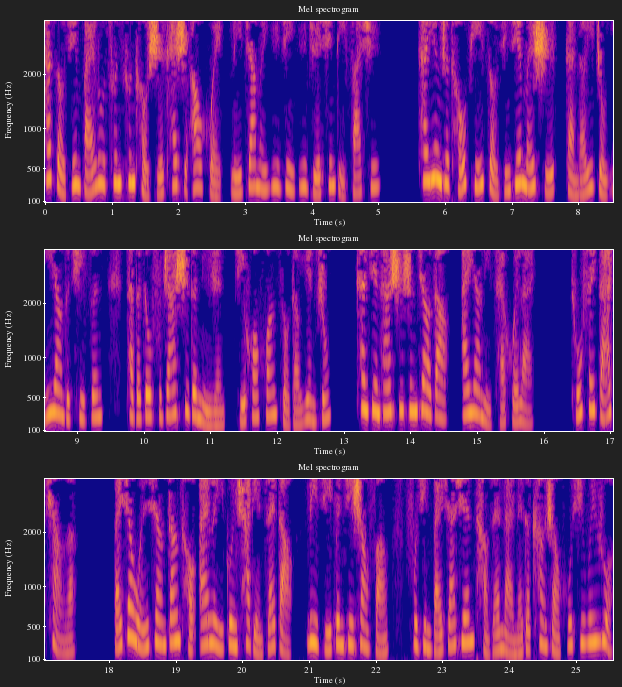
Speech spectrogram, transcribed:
他走进白鹿村村口时，开始懊悔；离家门愈近，愈觉心底发虚。他硬着头皮走进街门时，感到一种异样的气氛。他的豆腐渣似的女人急慌慌走到院中，看见他失声叫道：“哎呀，你才回来！土匪打抢了！”白孝文像当头挨了一棍，差点栽倒，立即奔进上房。父亲白嘉轩躺在奶奶的炕上，呼吸微弱，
